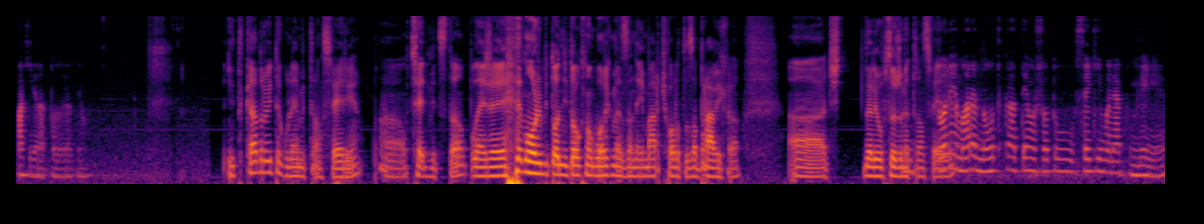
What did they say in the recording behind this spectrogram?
пак играят по-добре от него. И така другите големи трансфери а, от седмицата, понеже може би то ни толкова много говорихме за Неймар, че хората забравиха, а, че дали обсъждаме трансфери. Той Неймар е много така тема, защото всеки има някакво мнение.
